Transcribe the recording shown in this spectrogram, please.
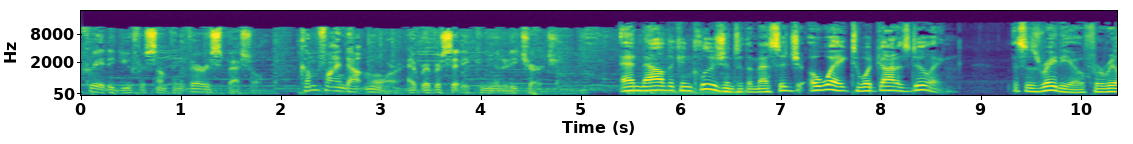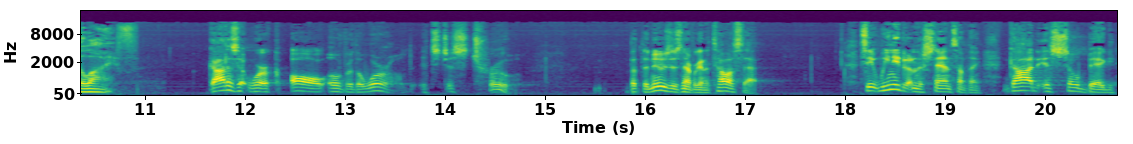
created you for something very special. Come find out more at River City Community Church. And now the conclusion to the message Awake to What God is Doing. This is Radio for Real Life. God is at work all over the world. It's just true. But the news is never going to tell us that. See, we need to understand something. God is so big,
